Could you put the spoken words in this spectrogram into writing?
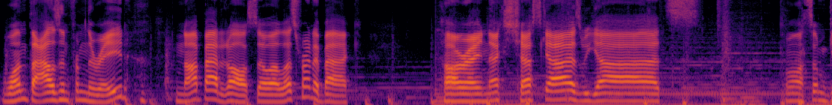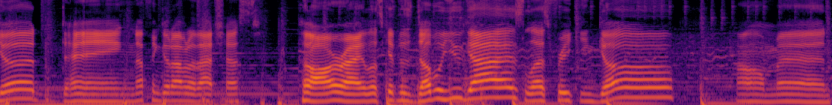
1,000 from the raid. not bad at all. So uh, let's run it back. All right, next chest, guys. We got Come on, something good. Dang, nothing good out of that chest. All right, let's get this W, guys. Let's freaking go. Oh, man.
